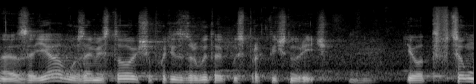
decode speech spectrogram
заяву замість того, щоб хотіти зробити якусь практичну річ. І от в цьому,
